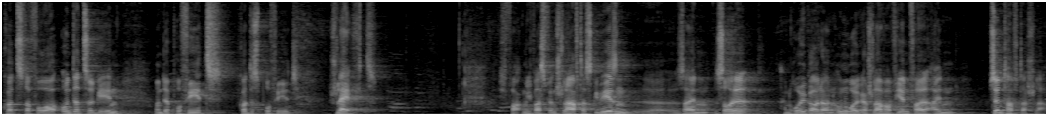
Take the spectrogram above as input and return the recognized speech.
kurz davor unterzugehen und der Prophet, Gottes Prophet, schläft. Frage mich, was für ein Schlaf das gewesen äh, sein soll. Ein ruhiger oder ein unruhiger Schlaf, auf jeden Fall ein sündhafter Schlaf.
